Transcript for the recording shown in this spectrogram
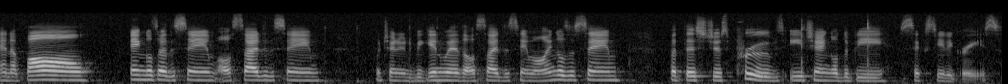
and if all angles are the same, all sides are the same, which I knew to begin with, all sides the same, all angles the same, but this just proves each angle to be 60 degrees.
